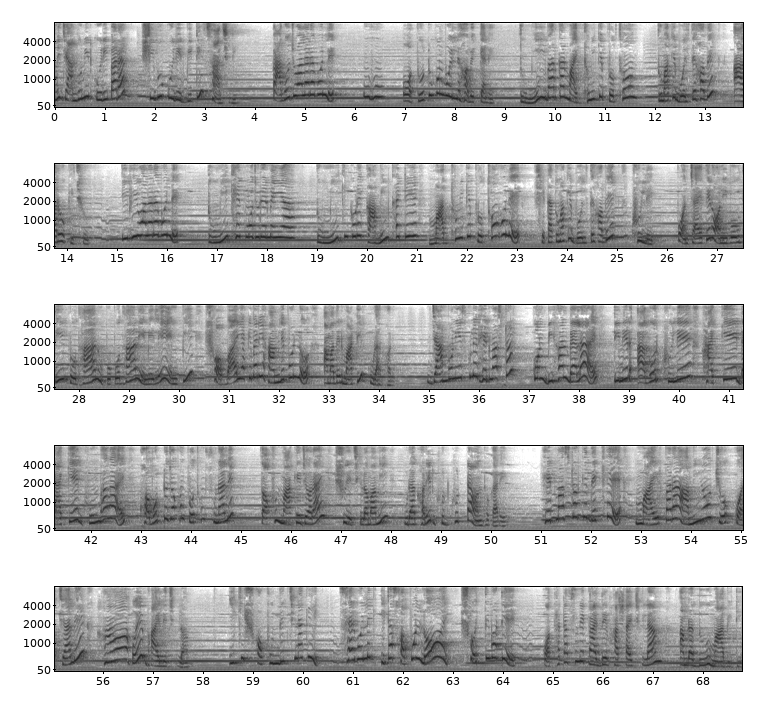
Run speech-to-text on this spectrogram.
আমি জাম্বুনির কুড়িপাড়ার শিবু কুড়ির বিটি সাঁচলি কাগজওয়ালারা বললে, উহু, অতটুকুন বললে হবে কেন? তুমি এবারকার মাধ্যমিকে প্রথম, তোমাকে বলতে হবে আরও কিছু। টিভিওয়ালারা বললে, তুমি ক্ষেত মজুরের মেইয়া, তুমি কি করে কামিন খাটে মাধ্যমিকে প্রথম হলে সেটা তোমাকে বলতে হবে খুলে। পঞ্চায়েতের অনিবৌদি প্রধান, উপপ্রধান, এমএলএ, এমপি, সবাই একেবারে হামলে পড়ল আমাদের মাটির কুড়াঘরে। জাম্বনি স্কুলের হেডমাস্টার কোন বিহান বেলায় টিনের আগর খুলে হাঁকে, ডাকে, ঘুম ভাঙায় খবরটা যখন প্রথম শোনালে, তখন মাকে জড়ায় শুয়েছিলাম আমি কুড়াঘরের ঘুটঘুটটা অন্ধকারে। হেডমাস্টারকে দেখে মায়ের পাড়া আমিও চোখ কচালে হাঁ হয়ে ভাইলে ছিলাম। ই কি স্বপন দেখছি নাকি? স্যার বললে এটা স্বপন লয়, সত্যি বটে। কথাটা শুনে কাঁদে ভাষায় ছিলাম আমরা দু মা বিটি।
